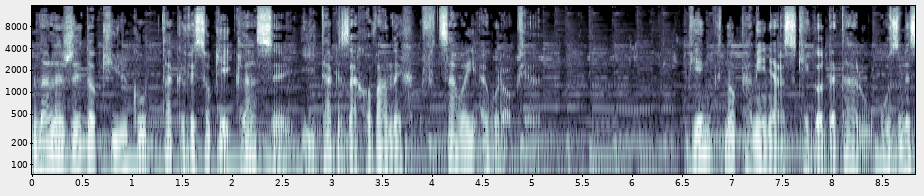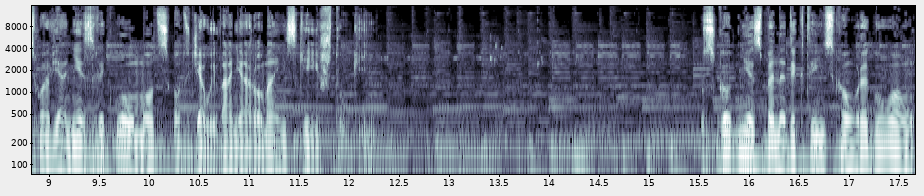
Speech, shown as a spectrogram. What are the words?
Należy do kilku tak wysokiej klasy i tak zachowanych w całej Europie. Piękno kamieniarskiego detalu uzmysławia niezwykłą moc oddziaływania romańskiej sztuki. Zgodnie z benedyktyńską regułą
